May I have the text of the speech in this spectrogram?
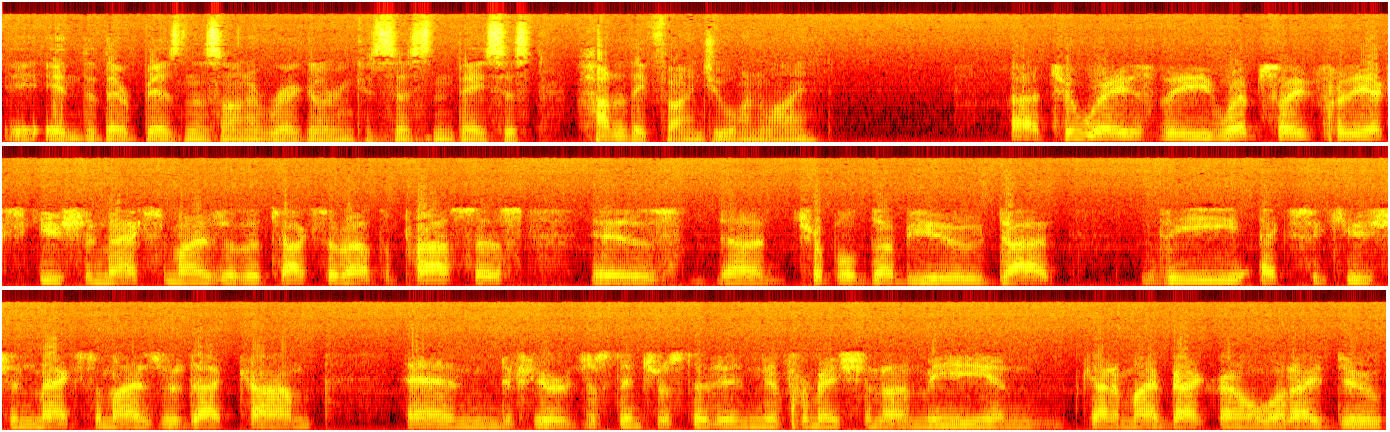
into their business on a regular and consistent basis, how do they find you online? Uh, two ways. The website for the Execution Maximizer that talks about the process is uh, www.theexecutionmaximizer.com. And if you're just interested in information on me and kind of my background and what I do,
